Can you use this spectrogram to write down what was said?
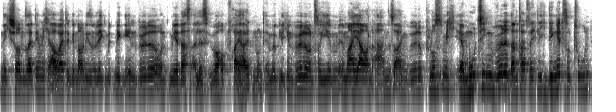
nicht schon seitdem ich arbeite genau diesen Weg mit mir gehen würde und mir das alles überhaupt frei halten und ermöglichen würde und zu jedem immer Ja und Amen sagen würde, plus mich ermutigen würde, dann tatsächlich Dinge zu tun,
